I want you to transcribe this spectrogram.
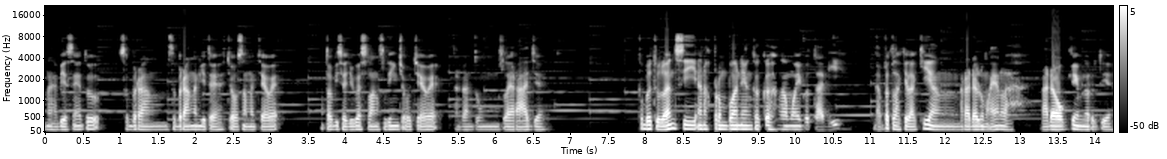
Nah, biasanya tuh seberang seberangan gitu ya, cowok sama cewek. Atau bisa juga selang-seling cowok cewek, tergantung selera aja. Kebetulan si anak perempuan yang kekeh nggak mau ikut tadi, dapat laki-laki yang rada lumayan lah, rada oke okay menurut dia.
